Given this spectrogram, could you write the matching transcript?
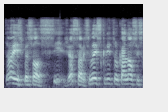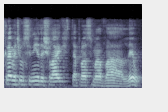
Então é isso, pessoal. Se, já sabe, se não é inscrito no canal, se inscreve, ativa o sininho, deixa o like. Até a próxima. Valeu!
